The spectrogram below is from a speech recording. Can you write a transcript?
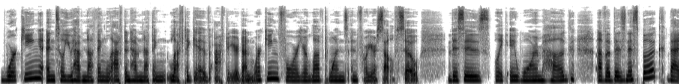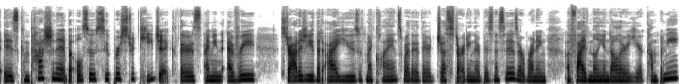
working until you have nothing left and have nothing left to give after you're done working for your loved ones and for yourself. So this is like a warm hug of a business book that is compassionate, but also super strategic. There's, I mean, every strategy that I use with my clients, whether they're just starting their businesses or running a $5 million a year company,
